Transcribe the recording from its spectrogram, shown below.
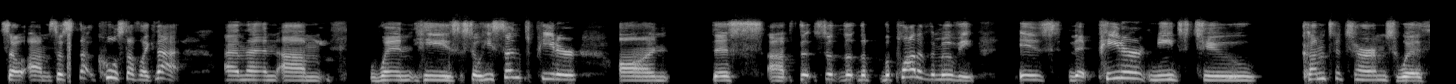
So, um, so stu- cool stuff like that. And then um, when he's so he sends Peter on this. Uh, th- so the, the the plot of the movie is that Peter needs to come to terms with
